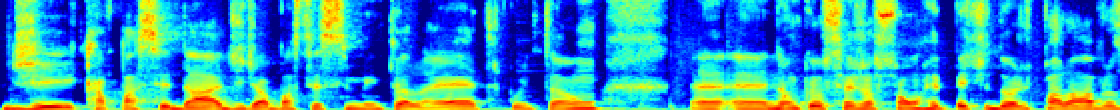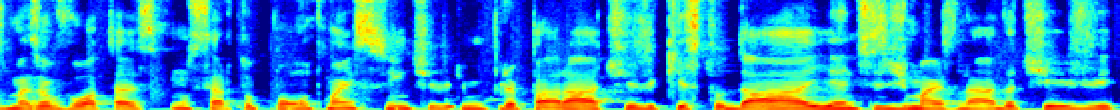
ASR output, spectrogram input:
de capacidade de abastecimento elétrico. Então é, é, não que eu seja só um repetidor de palavras, mas eu vou até um certo ponto, mas sim, tive que me preparar, tive que estudar e antes de mais nada tive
